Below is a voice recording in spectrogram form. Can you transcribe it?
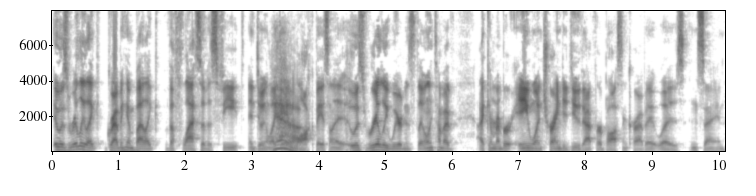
it was really like grabbing him by like the flats of his feet and doing like Yeah. a lock base on it. It was really weird, and it's the only time I've I can remember anyone trying to do that for a Boston Crab. It was insane.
